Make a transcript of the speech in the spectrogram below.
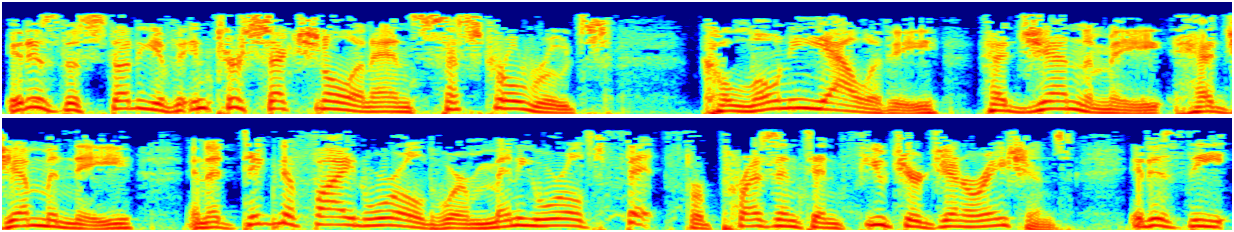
It is the study of intersectional and ancestral roots, coloniality, hegemony, hegemony, and a dignified world where many worlds fit for present and future generations. It is the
